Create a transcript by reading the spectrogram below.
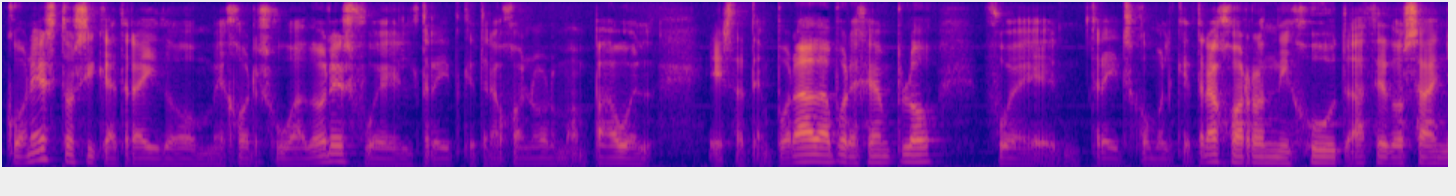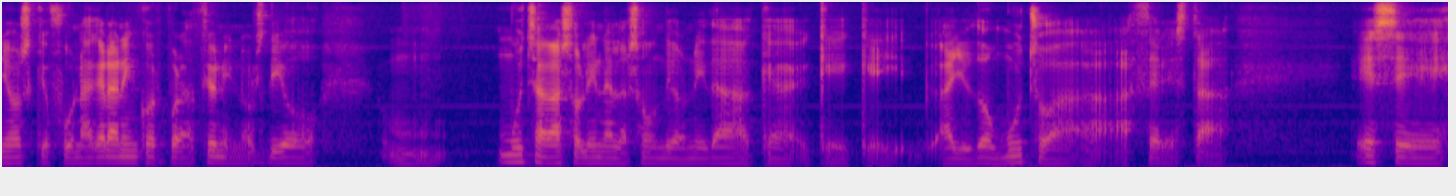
con esto sí que ha traído mejores jugadores. Fue el trade que trajo a Norman Powell esta temporada, por ejemplo. Fue trades como el que trajo a Rodney Hood hace dos años, que fue una gran incorporación y nos dio mucha gasolina en la segunda unidad que, ayudó mucho a hacer esta, ese,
